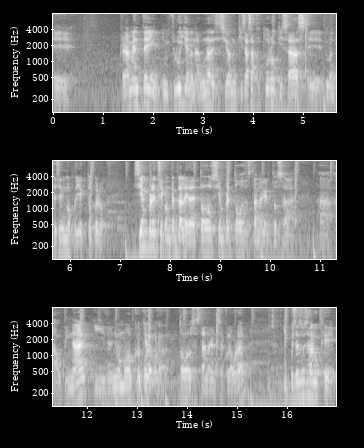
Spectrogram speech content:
eh, realmente influyen en alguna decisión, quizás a futuro, quizás eh, durante ese mismo proyecto, pero siempre se contempla la idea de todos, siempre todos están abiertos a, a, opinar y del mismo modo creo que todos están abiertos a colaborar. Y pues eso es algo que,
